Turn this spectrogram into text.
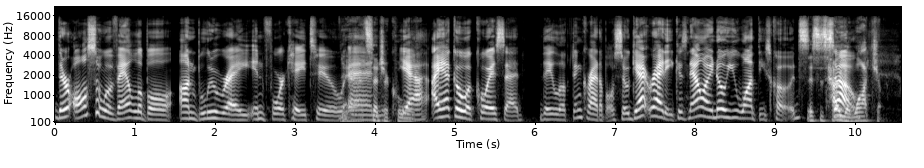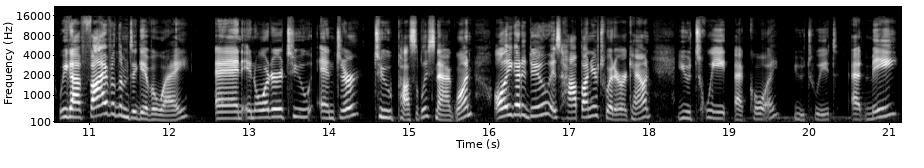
they're also available on Blu-ray in 4K too. Yeah, and such a cool- Yeah, I echo what Coy said. They looked incredible. So get ready because now I know you want these codes. This is how So- you watch them. We got five of them to give away. And in order to enter to possibly snag one, all you got to do is hop on your Twitter account. You tweet at Coy, you tweet at me,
